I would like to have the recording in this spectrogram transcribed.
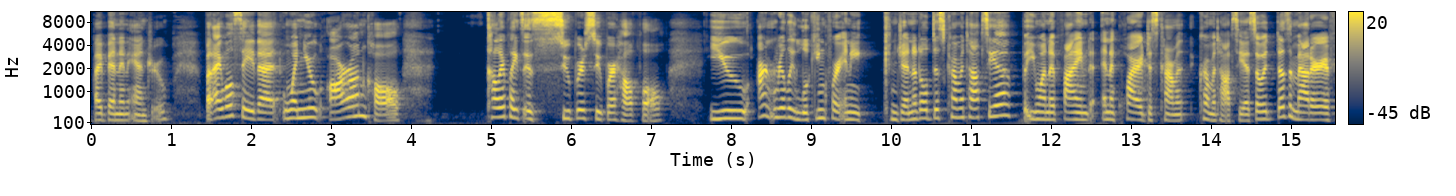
by Ben and Andrew. But I will say that when you are on call, color plates is super, super helpful. You aren't really looking for any congenital dyschromatopsia, but you want to find an acquired dyschromatopsia. So it doesn't matter if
